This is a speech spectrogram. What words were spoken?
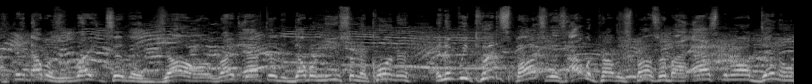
I think that was right to the jaw, right after the double knees from the corner. And if we could sponsor this, I would probably sponsor by Aspinall Dental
